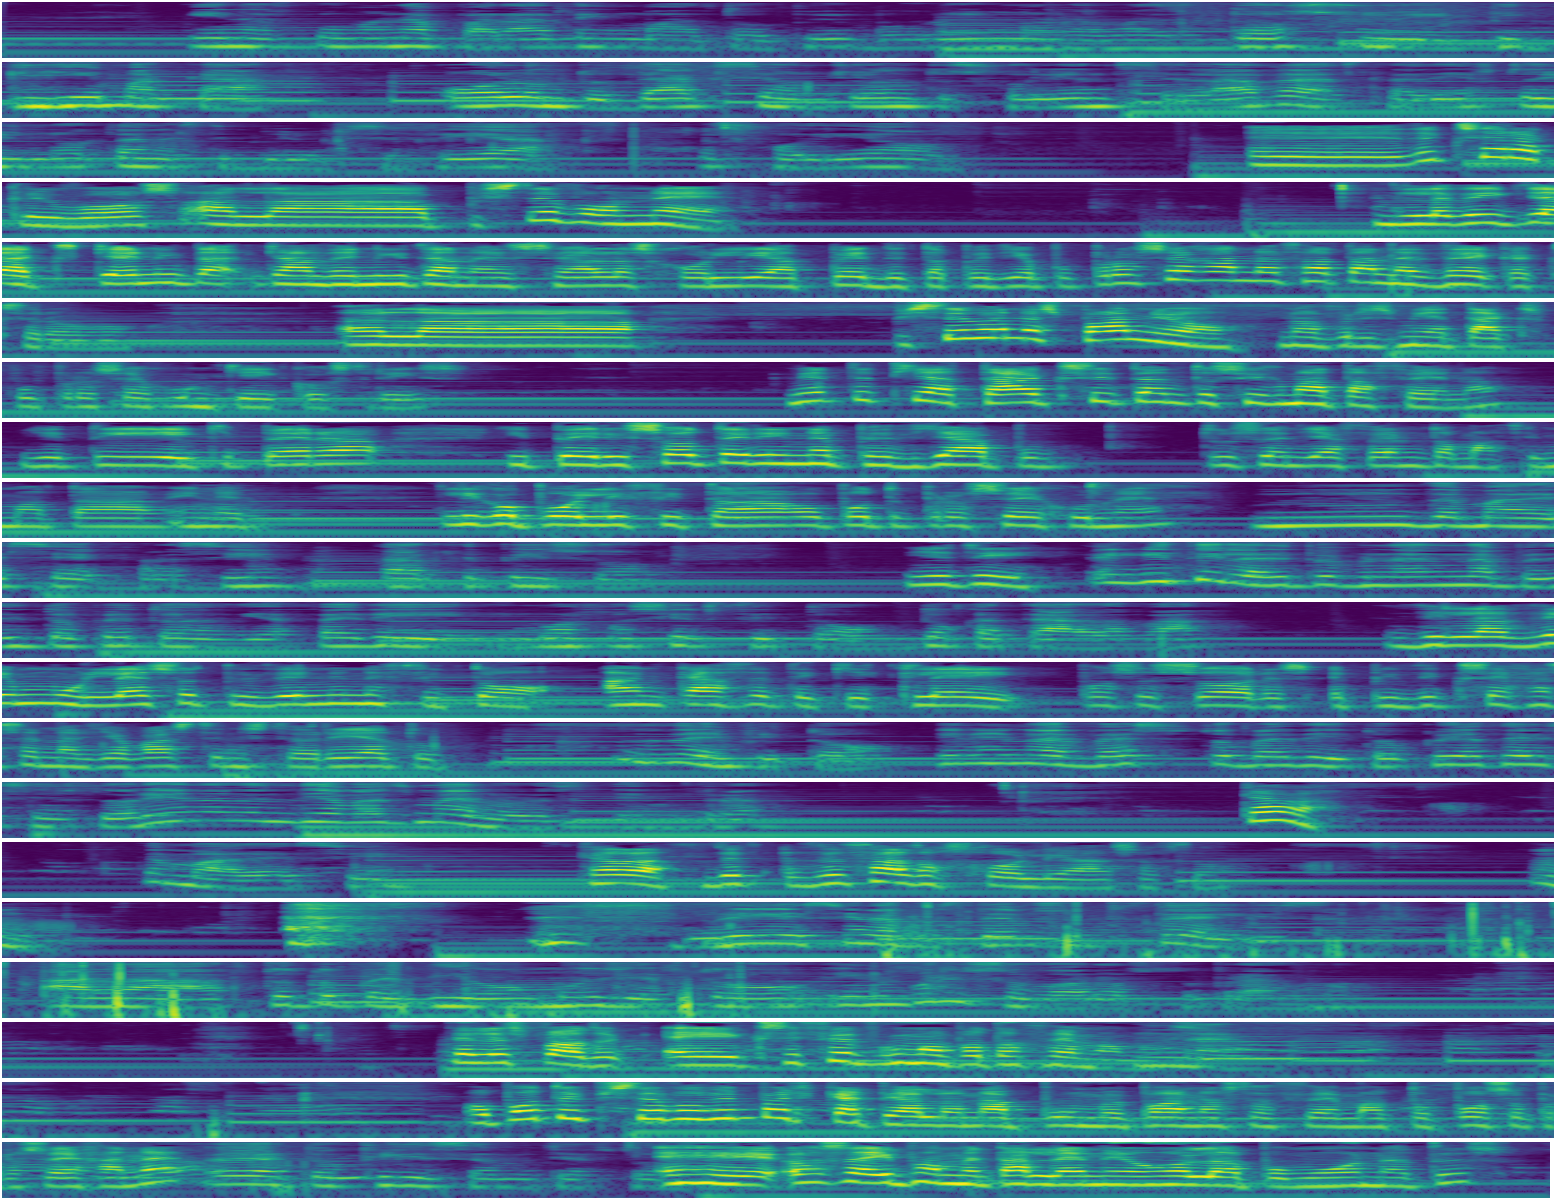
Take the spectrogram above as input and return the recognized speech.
είναι ας πούμε ένα παράδειγμα το οποίο μπορούμε να μας δώσει την κλίμακα όλων των τάξεων και όλων των σχολείων της Ελλάδας; Δηλαδή αυτό γινόταν στην πλειοψηφία των σχολείων; Ε, δεν ξέρω ακριβώς, αλλά πιστεύω ναι. Δηλαδή, εντάξει, και αν, ήταν, και αν δεν ήταν σε άλλα σχολεία πέντε τα παιδιά που προσέχανε, θα ήταν 10, ξέρω εγώ. Αλλά πιστεύω είναι σπάνιο να βρεις μια τάξη που προσέχουν και 23. Μια τέτοια τάξη ήταν το Σίγμα Ταφένα, γιατί εκεί πέρα οι περισσότεροι είναι παιδιά που τους ενδιαφέρουν τα μαθήματα, είναι λίγο πολύ φυτά, οπότε προσέχουν. Μμμ, δεν μ' αρέσει η έκφραση. Θα έρθει πίσω. Γιατί; Ε, γιατί δηλαδή πρέπει να είναι ένα παιδί το οποίο τον ενδιαφέρει η μόρφωσή του φυτό. Το κατάλαβα. Δηλαδή μου λες ότι δεν είναι φυτό αν κάθεται και κλαίει πόσες ώρες επειδή ξέχασε να διαβάσει την ιστορία του. Δεν είναι φυτό. Είναι ένα ευαίσθητο παιδί το οποίο θέλει στην ιστορία να είναι διαβασμένο, ρε Δήμητρα. Καλά. Δεν μ' αρέσει. Καλά, δεν δεν θα το σχολιάσω αυτό. Μμ. Μπορεί εσύ να πιστεύεις ότι θέλεις. Αλλά αυτό το παιδί όμως γι' αυτό είναι πολύ σοβαρό αυτό το πράγμα. Τέλος πάντων, ε, ξεφεύγουμε από το θέμα μας. Ναι. Οπότε πιστεύω δεν υπάρχει κάτι άλλο να πούμε πάνω στο θέμα το πόσο προσέχανε. Ε, το κλείσαμε κι αυτό. Ε, όσα είπαμε τα λένε όλα από μόνα τους.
